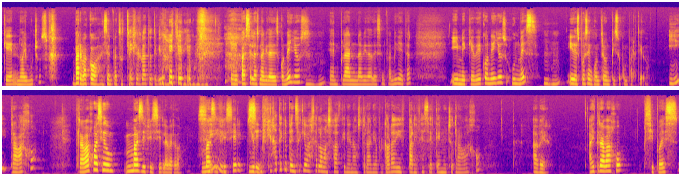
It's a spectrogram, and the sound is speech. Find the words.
Que no hay muchos. Barbacoa es el plato Es típico. el plato típico de Australia, muy bien. Eh, pasé las navidades con ellos, en plan navidades en familia y tal. Y me quedé con ellos un mes y después encontré un piso compartido. ¿Y trabajo? Trabajo ha sido más difícil, la verdad. Más difícil, Yo- sí. Fíjate que pensé que iba a ser lo más fácil en Australia, porque ahora parece ser que hay mucho trabajo. A ver, hay trabajo si puedes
